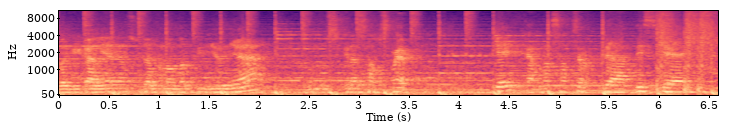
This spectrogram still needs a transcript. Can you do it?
Bagi kalian yang sudah menonton videonya, untuk segera subscribe. Oke, karena subscribe gratis, guys.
